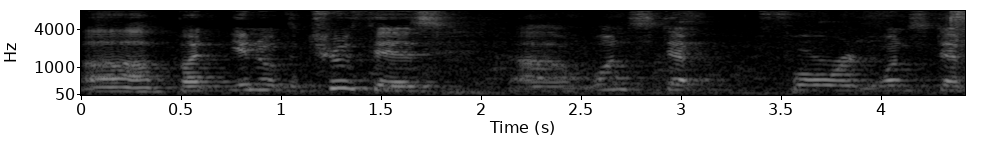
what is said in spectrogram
Uh, but you know, the truth is, uh, one step forward, one step,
